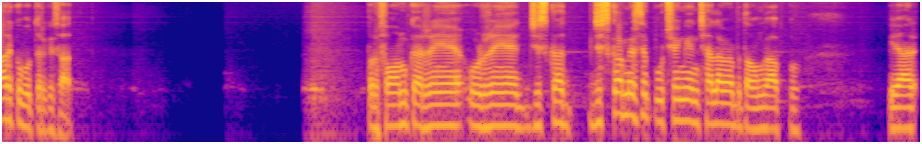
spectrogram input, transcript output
हर कबूतर के साथ। परफॉर्म कर रहे हैं, उड़ रहे हैं, जिसका जिसका मेरे से पूछेंगे, इंशाल्लाह मैं बताऊँगा आपको कि यार,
